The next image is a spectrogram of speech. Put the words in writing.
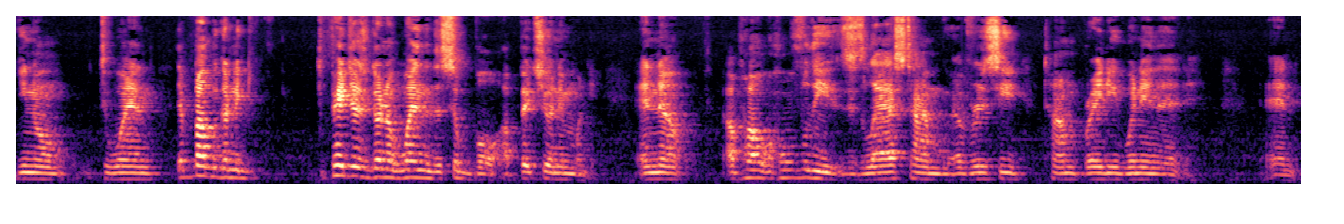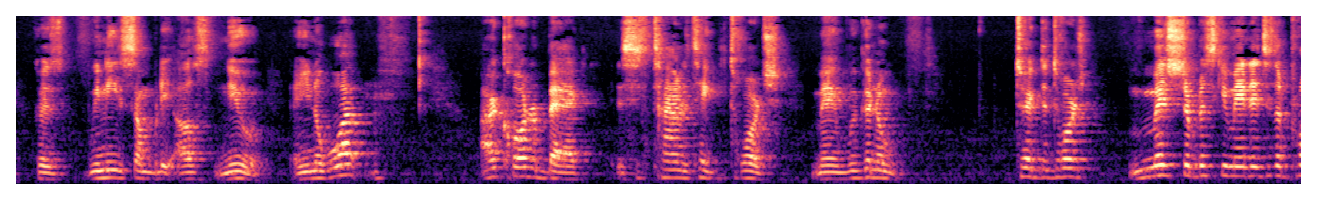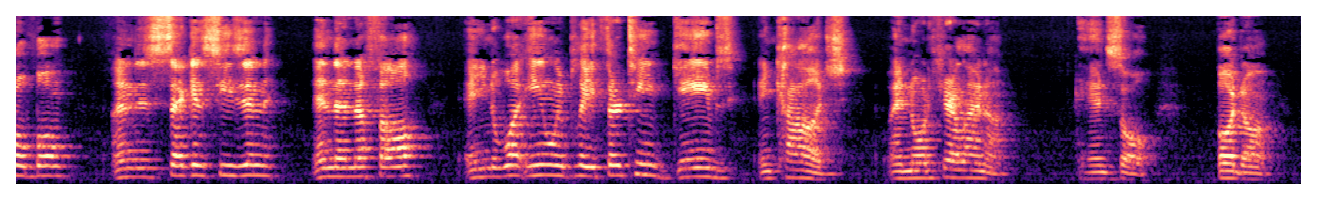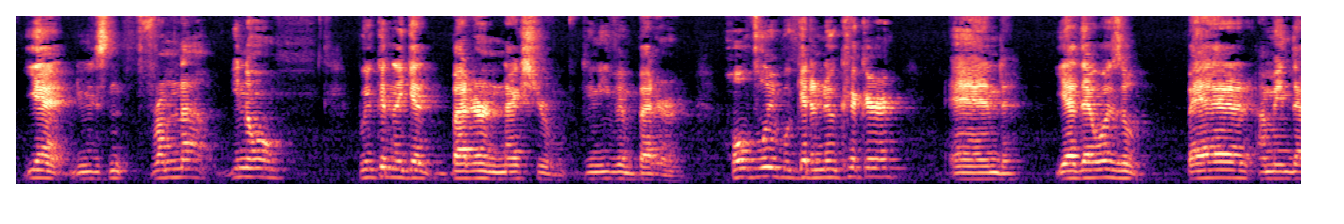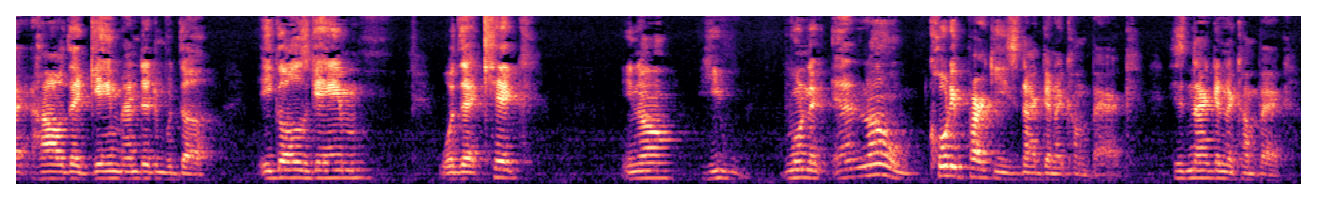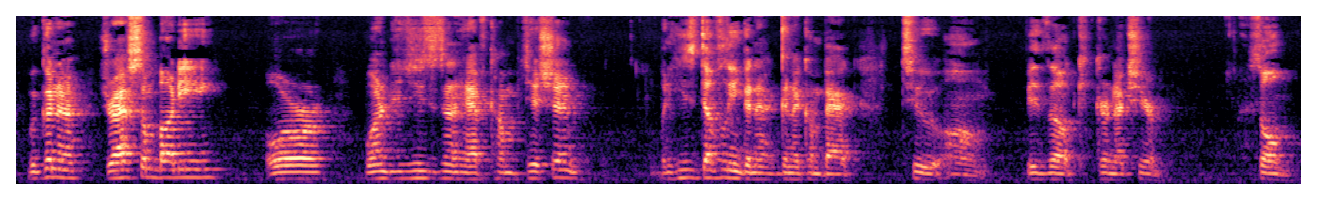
You know to win. They're probably gonna the Patriots are gonna win the Super Bowl. I bet you any money. And uh, hopefully this is the last time we ever see Tom Brady winning it, and because we need somebody else new. And you know what? Our quarterback, it's time to take the torch. Man, we're gonna take the torch. Mitch Trubisky made it to the Pro Bowl in his second season in the NFL. And you know what? He only played 13 games in college in North Carolina. And so, but um, yeah, from now, you know, we're gonna get better next year, even better. Hopefully, we'll get a new kicker. And yeah, that was a bad. I mean, that how that game ended with the Eagles game with that kick. You know, he wouldn't And no, Cody Parkey's not gonna come back. He's not gonna come back. We're gonna draft somebody, or one he's gonna have competition, but he's definitely gonna gonna come back to um be the kicker next year. So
